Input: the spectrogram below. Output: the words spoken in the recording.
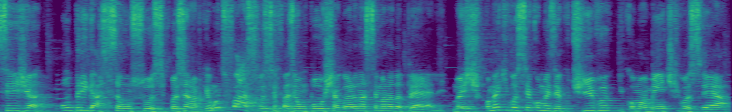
seja obrigação sua se posicionar. Porque é muito fácil você fazer um post agora na semana da PL. Mas como é que você, como executiva e como a mente que você é,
